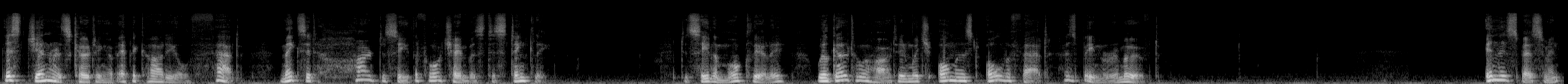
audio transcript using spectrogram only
This generous coating of epicardial fat makes it hard to see the four chambers distinctly. To see them more clearly, we'll go to a heart in which almost all the fat has been removed. In this specimen,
